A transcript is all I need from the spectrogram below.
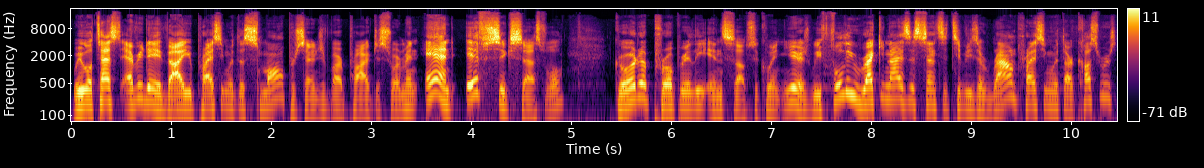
We will test everyday value pricing with a small percentage of our product assortment and, if successful, grow it appropriately in subsequent years. We fully recognize the sensitivities around pricing with our customers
